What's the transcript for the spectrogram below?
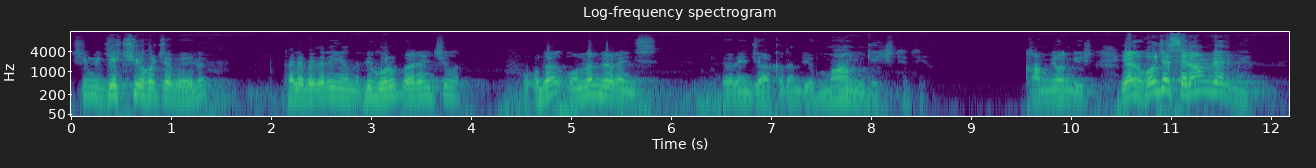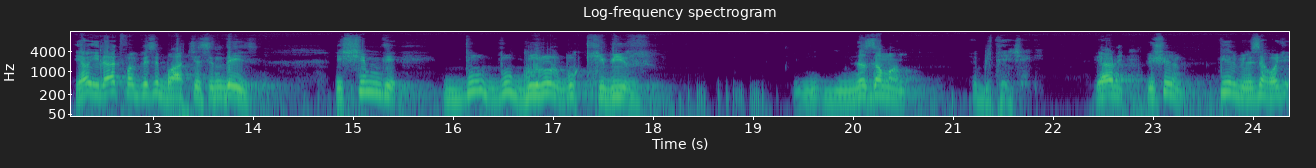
şimdi geçiyor hoca böyle talebelerin yanında bir grup öğrenci var. O da onların öğrencisi. Öğrenci arkadan diyor man geçti diyor. Kamyon geçti. Yani hoca selam vermiyor. Ya İlahiyat Fakültesi bahçesindeyiz. E şimdi bu, bu gurur, bu kibir ne zaman bitecek? Yani düşünün birbirinize hoca,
